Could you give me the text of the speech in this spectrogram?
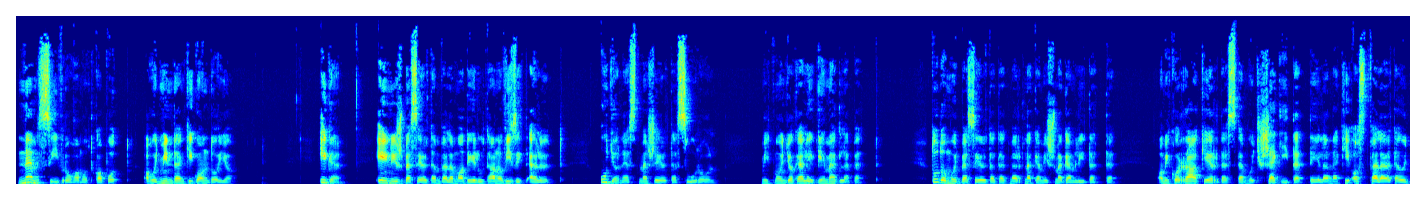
nem szívrohamot kapott, ahogy mindenki gondolja. Igen, én is beszéltem vele ma délután a vizit előtt. Ugyanezt mesélte Szúról. Mit mondjak, eléggé meglepett. Tudom, hogy beszéltetek, mert nekem is megemlítette. Amikor rákérdeztem, hogy segítettél-e neki, azt felelte, hogy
